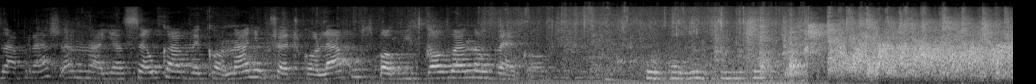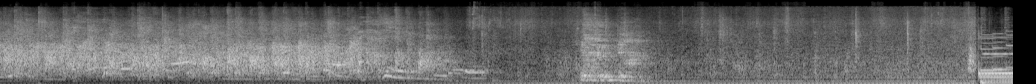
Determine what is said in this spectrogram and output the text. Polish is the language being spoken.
Zapraszam na jasełka w wykonaniu przedszkolaków z Pogwizdowa Nowego. Puszysty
